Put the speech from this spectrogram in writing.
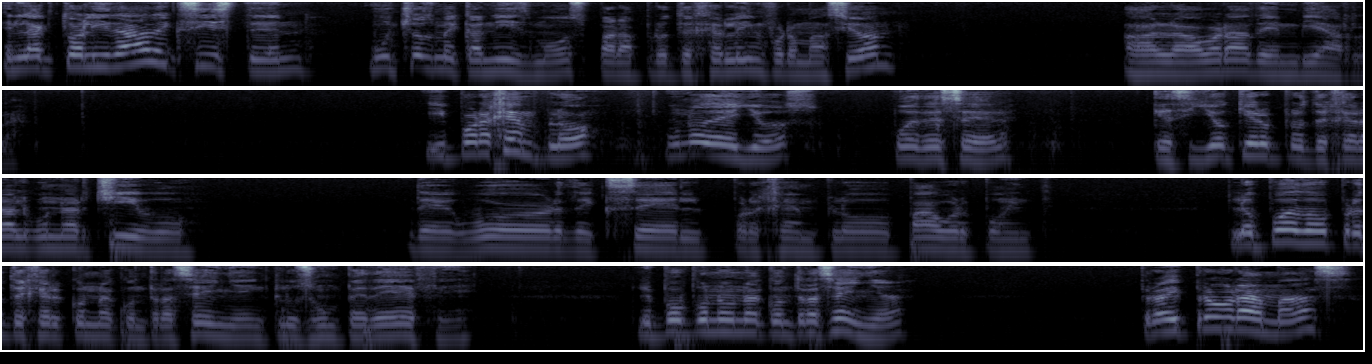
En la actualidad existen muchos mecanismos para proteger la información a la hora de enviarla. Y por ejemplo, uno de ellos puede ser que si yo quiero proteger algún archivo de Word, Excel, por ejemplo, PowerPoint, lo puedo proteger con una contraseña, incluso un PDF. Le puedo poner una contraseña, pero hay programas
